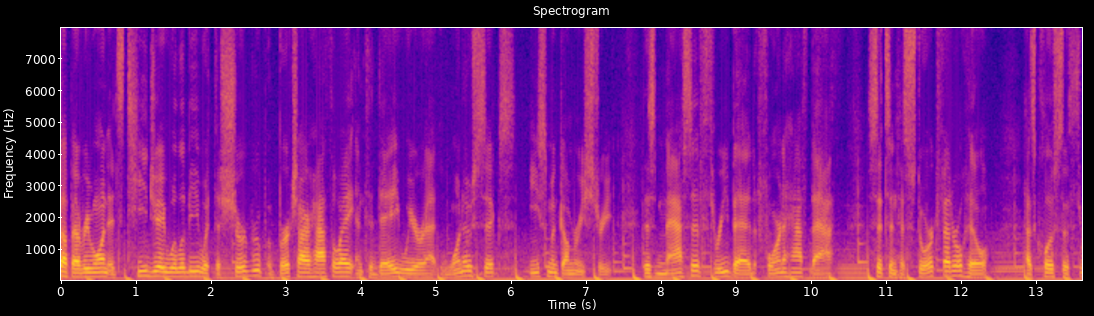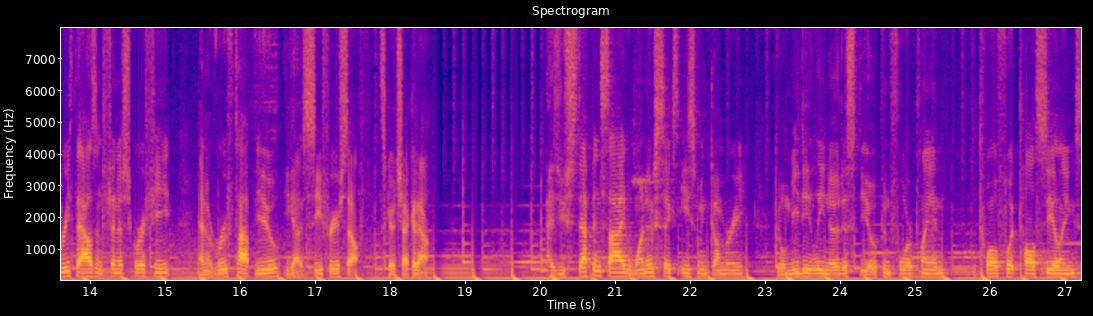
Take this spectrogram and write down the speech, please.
up everyone? It's TJ Willoughby with the Sure Group of Berkshire Hathaway and today we are at 106 East Montgomery Street. This massive three bed, four and a half bath sits in historic Federal Hill, has close to 3,000 finished square feet and a rooftop view you gotta see for yourself. Let's go check it out. As you step inside 106 East Montgomery, you'll immediately notice the open floor plan, the 12 foot tall ceilings,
